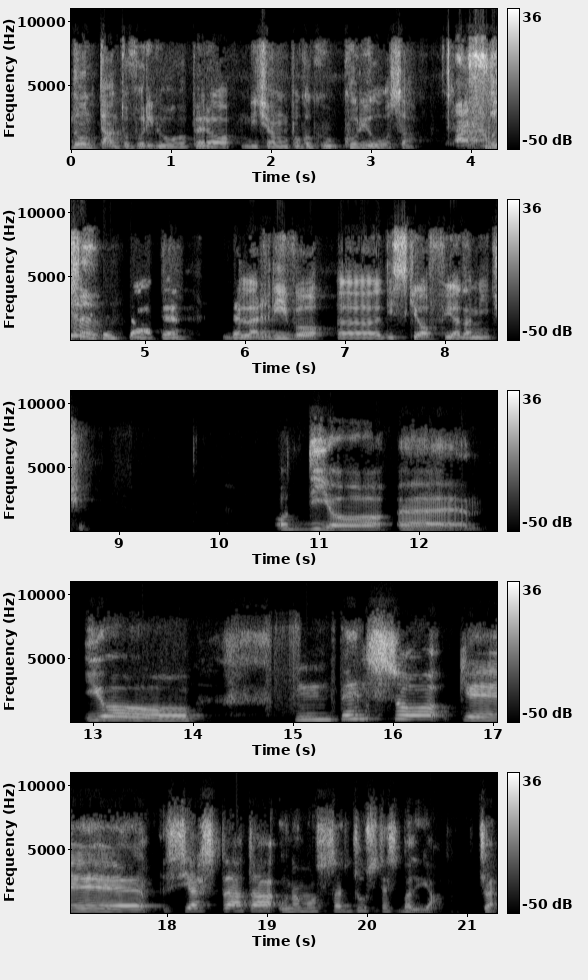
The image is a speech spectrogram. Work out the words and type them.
non tanto fuori luogo, però diciamo un poco curiosa. Ah, Cosa ne pensate dell'arrivo uh, di Schioffi ad Amici? Oddio, eh, io penso che sia stata una mossa giusta e sbagliata. Cioè,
